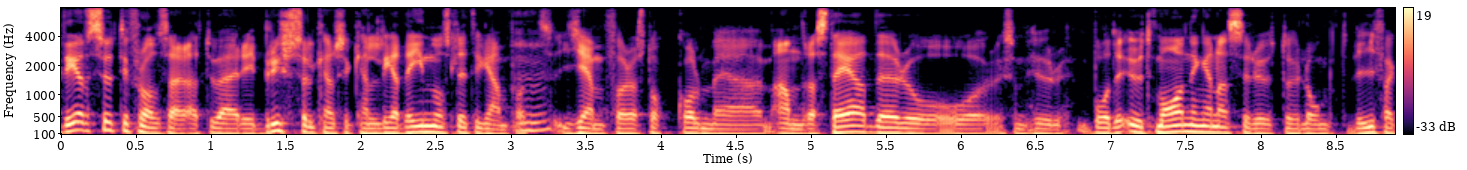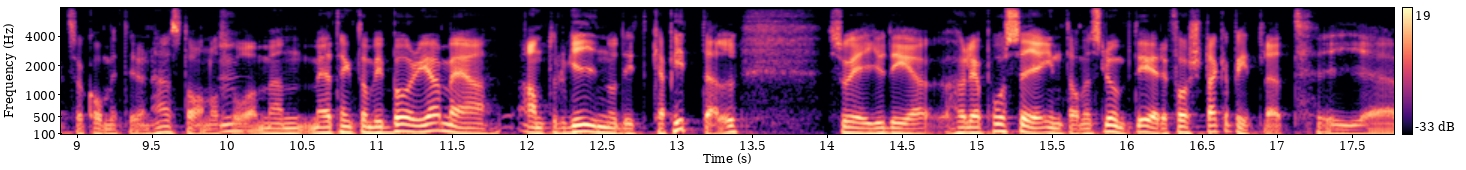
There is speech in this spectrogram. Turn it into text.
dels utifrån så här att du är i Bryssel kanske kan leda in oss lite grann på mm. att jämföra Stockholm med andra städer och, och liksom hur både utmaningarna ser ut och hur långt vi faktiskt har kommit i den här stan och så. Mm. Men, men jag tänkte om vi börjar med antologin och ditt kapitel så är ju det, höll jag på att säga, inte av en slump, det är det första kapitlet i, eh,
